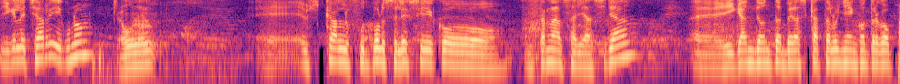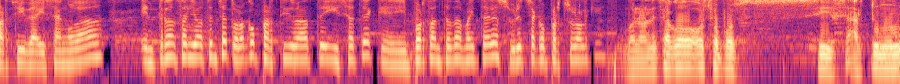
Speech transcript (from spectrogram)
Miguel Etxarri, egunon? Egunon. E, Euskal Futbol Selekzioeko entrenatzailean zira. E, igande honetan beraz Katalunia kontrako partida izango da. Entrenatzaile bat entzat, orako partida bat izateak e, importante da baita ere, zuretzako pertsonalki? Bueno, netzako oso poziz hartu nun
